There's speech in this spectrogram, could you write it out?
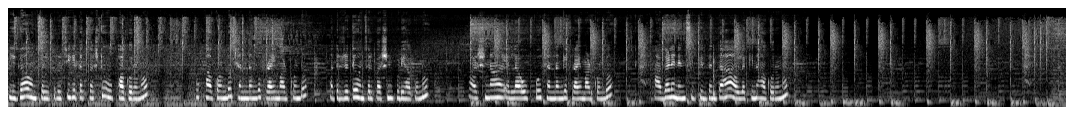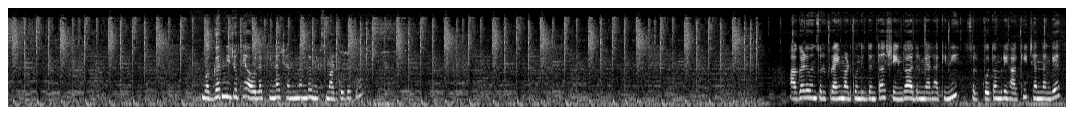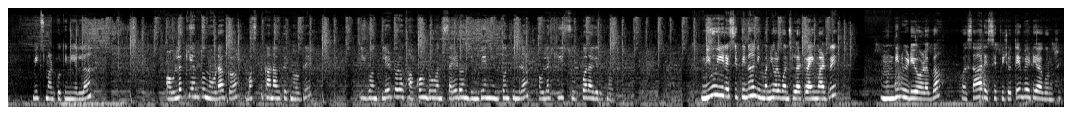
ಈಗ ಒಂದು ಸ್ವಲ್ಪ ರುಚಿಗೆ ತಕ್ಕಷ್ಟು ಉಪ್ಪು ಹಾಕೋರೋಣ ಉಪ್ಪು ಹಾಕ್ಕೊಂಡು ಚೆಂದಂಗೆ ಫ್ರೈ ಮಾಡಿಕೊಂಡು ಅದ್ರ ಜೊತೆ ಒಂದು ಸ್ವಲ್ಪ ಅರ್ಶಿನ ಪುಡಿ ಹಾಕೋನು. ಅರಿಶಿನ ಎಲ್ಲ ಉಪ್ಪು ಚೆಂದಂಗೆ ಫ್ರೈ ಮಾಡಿಕೊಂಡು ಆಗಳೇ ನೆನೆಸಿಟ್ಟಿದ್ದಂತಹ ಅವಲಕ್ಕಿನ ಹಾಕೋರೋಣ ಒಗ್ಗರಣೆ ಜೊತೆ ಅವಲಕ್ಕಿನ ಚೆಂದಂಗೆ ಮಿಕ್ಸ್ ಮಾಡ್ಕೋಬೇಕು. ಆಗಳೇ ಒಂದು ಸ್ವಲ್ಪ ಫ್ರೈ ಮಾಡ್ಕೊಂಡಿದ್ದಂಥ ಶೇಂಗಾ ಅದ್ರ ಮೇಲೆ ಹಾಕೀನಿ. ಸ್ವಲ್ಪ ಕೊತ್ತಂಬರಿ ಹಾಕಿ ಚೆಂದಂಗೆ ಮಿಕ್ಸ್ ಮಾಡ್ಕೋತೀನಿ ಎಲ್ಲ. ಅವಲಕ್ಕಿ ಅಂತೂ ನೋಡಕ್ಕೆ ಮಸ್ತ್ ಕಾಣಾಗ್ತೈತೆ ನೋಡ್ರಿ. ಈಗ ಒಂದು ಪ್ಲೇಟ್ ಒಳಗೆ ಹಾಕ್ಕೊಂಡು ಒಂದು ಸೈಡ್ ಒಂದು ಲಿಂಬೆ ಹಣ್ಣು ಹಿಂಡ್ಕೊಂಡು ತಿಂದ್ರೆ ಅವಲಕ್ಕಿ ಸೂಪರ್ ಆಗಿರುತ್ತೆ ನೋಡ್ರಿ. ನೀವು ಈ ರೆಸಿಪಿನ ನಿಮ್ಮ ಮನೆಯೊಳಗೆ ಒಂದ್ಸಲ ಟ್ರೈ ಮಾಡಿರಿ. ಮುಂದಿನ ವಿಡಿಯೋ ಒಳಗೆ ಹೊಸ ರೆಸಿಪಿ ಜೊತೆ ಭೇಟಿ ಆಗೋಣ್ರಿ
